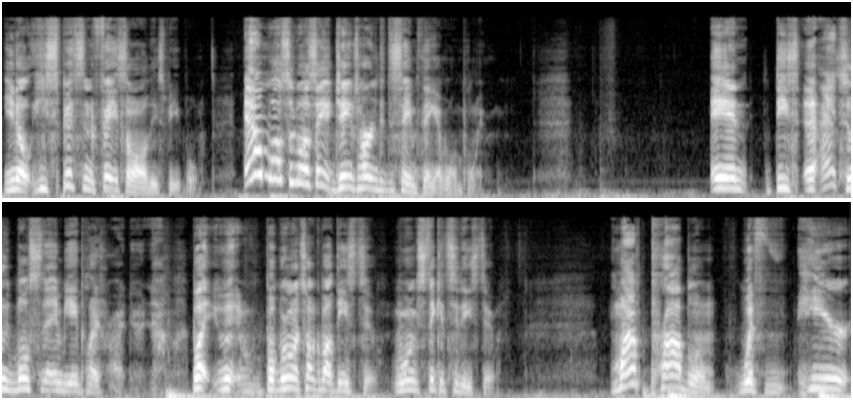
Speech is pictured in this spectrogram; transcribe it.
you know, he spits in the face of all these people. And I'm also going to say James Harden did the same thing at one point. And these, uh, actually, most of the NBA players probably do it now. But, but we're going to talk about these two. We're going to stick it to these two. My problem with here,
